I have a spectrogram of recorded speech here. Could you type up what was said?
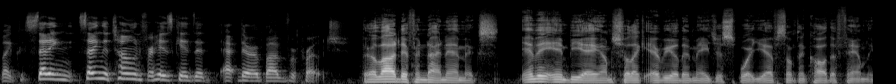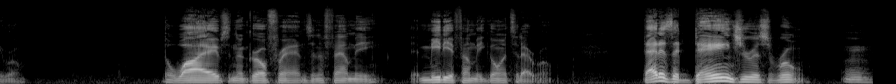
like setting setting the tone for his kids that uh, they're above reproach? There are a lot of different dynamics. In the NBA, I'm sure like every other major sport, you have something called the family room. The wives and the girlfriends and the family, immediate family go into that room. That is a dangerous room. Mm.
